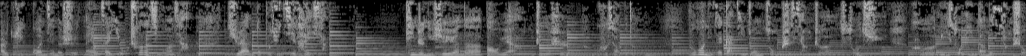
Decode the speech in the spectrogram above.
而最关键的是男友在有车的情况下，居然都不去接她一下。听着女学员的抱怨啊，我真的是哭笑不得。如果你在感情中总是想着索取和理所应当的享受，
